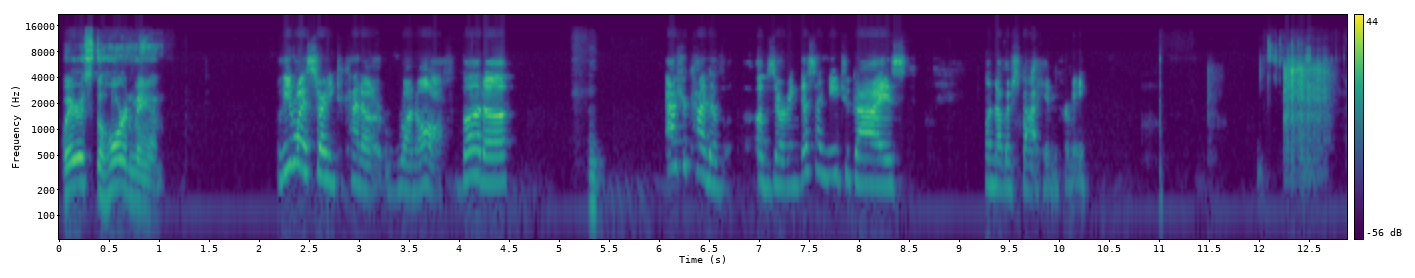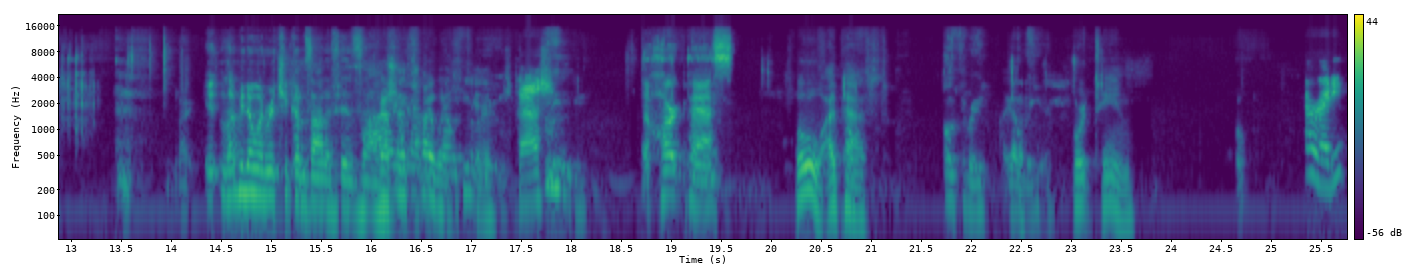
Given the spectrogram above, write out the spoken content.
Where's the horn man? leroy's starting to kind of run off but uh as you're kind of observing this i need you guys another spot hidden for me All right. It- let me know when Richie comes out of his. Crap, Uh, that's got why it we're here. Pass. The hard pass. Oh, I passed. Oh, three. I got over a here. 14. Alrighty.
